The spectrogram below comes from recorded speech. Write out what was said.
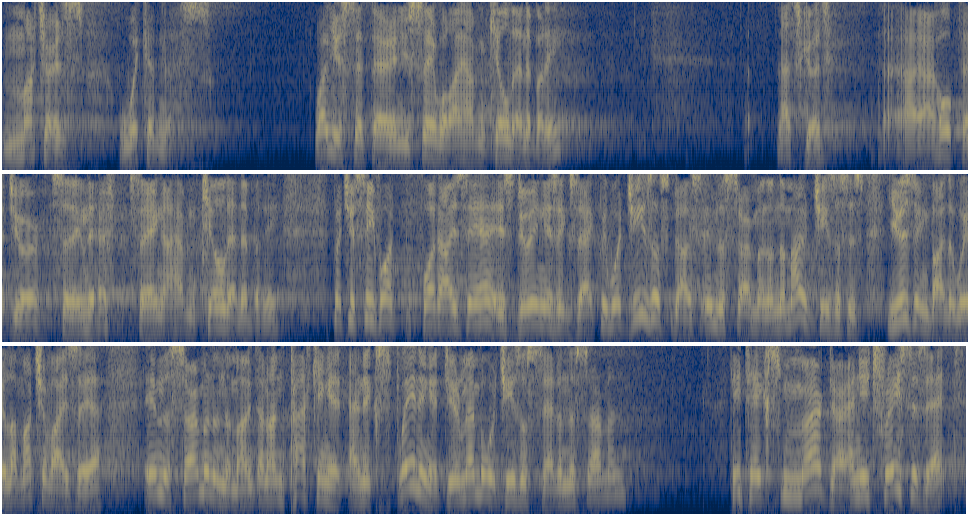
mutters wickedness. Well, you sit there and you say, Well, I haven't killed anybody. That's good. I hope that you're sitting there saying, I haven't killed anybody. But you see, what, what Isaiah is doing is exactly what Jesus does in the Sermon on the Mount. Jesus is using, by the way, much of Isaiah in the Sermon on the Mount and unpacking it and explaining it. Do you remember what Jesus said in the sermon? He takes murder and he traces it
